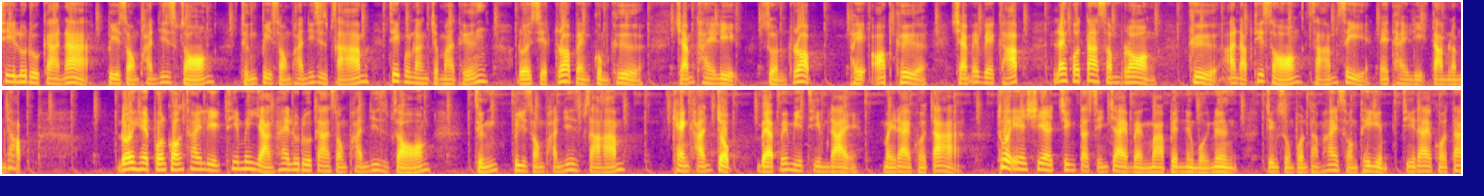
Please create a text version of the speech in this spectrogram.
ที่ฤดูกาลหน้าปี 2022ถึงปี 2023 ที่กำลังจะมาถึง โดยสิทธิ์รอบแบ่งกลุ่มคือ แชมป์ไทยลีก ส่วนรอบเพย์ออฟคือ แชมป์เอเอคัพและโคต้าสำรอง คืออันดับที่ 2 3 4 ในไทยลีกตามลำดับ โดยเหตุผลของไทยลีกที่ไม่อยากให้ฤดูกาล 2022 ถึงปี 2023 แข่งขันจบแบบไม่มีทีมใดไม่ได้โควต้า ทั่วเอเชียจึงตัดสินใจแบ่งมาเป็น1บวก1จึงส่งผลทำให้ 2 ทีม ที่ได้โควต้า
